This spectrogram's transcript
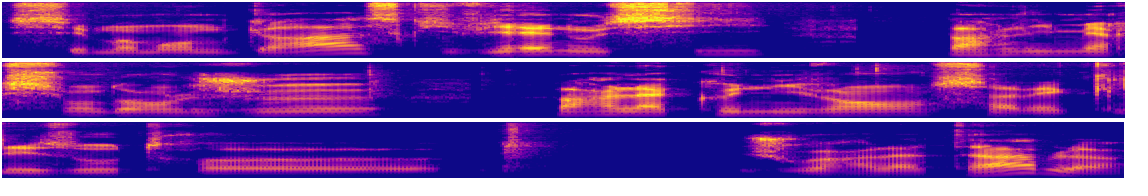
ces moments de grâce qui viennent aussi par l'immersion dans le jeu, par la connivence avec les autres euh, joueurs à la table.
